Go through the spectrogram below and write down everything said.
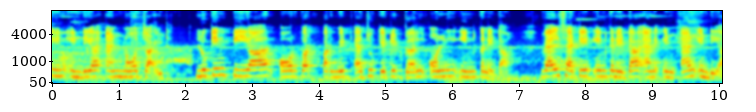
in India and no child. Looking PR or work permit educated girl only in Canada. Well settled in Canada and in, and India.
